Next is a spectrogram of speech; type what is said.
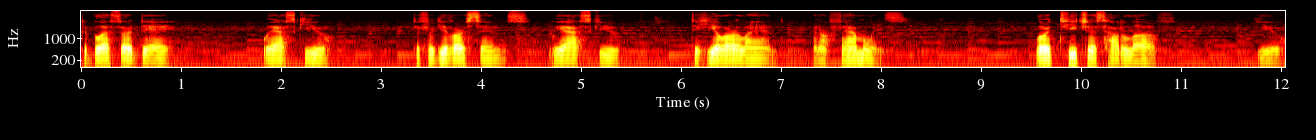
to bless our day. We ask you to forgive our sins. We ask you to heal our land and our families. Lord, teach us how to love you.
